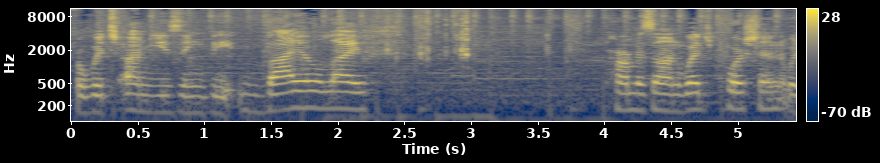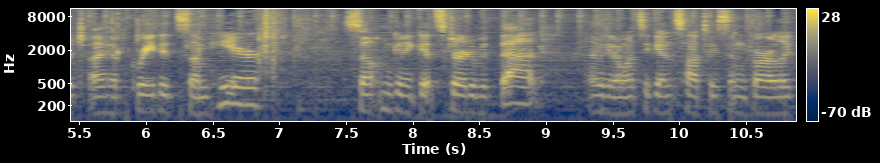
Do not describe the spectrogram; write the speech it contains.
for which I'm using the Violife Parmesan wedge portion, which I have grated some here. So I'm gonna get started with that. I'm gonna once again saute some garlic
